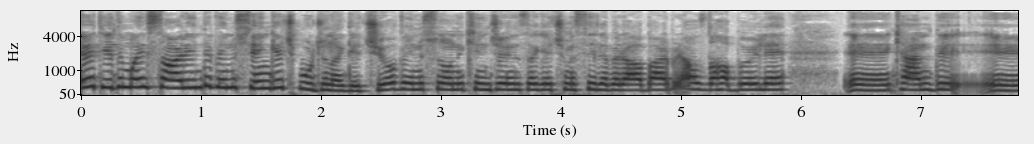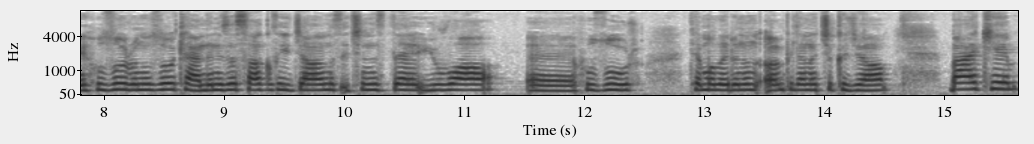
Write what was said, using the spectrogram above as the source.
Evet 7 Mayıs tarihinde Venüs Yengeç Burcu'na geçiyor. Venüs'ün 12. evinize geçmesiyle beraber biraz daha böyle e, kendi e, huzurunuzu kendinize saklayacağınız, içinizde yuva, e, huzur temalarının ön plana çıkacağı, belki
